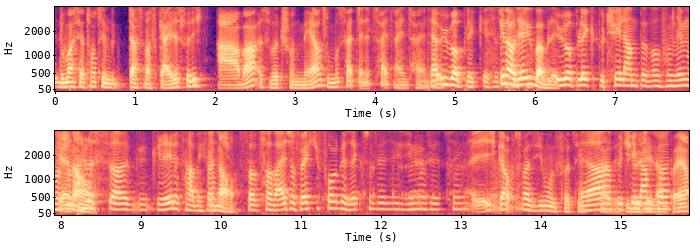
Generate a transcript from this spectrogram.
du machst ja trotzdem das, was geil ist für dich, aber es wird schon mehr und du musst halt deine Zeit einteilen. Der Überblick ist es. Genau, halt. der Überblick. Überblick, Budgetlampe, von dem wir schon Genau. alles äh, geredet haben. Ich weiß Genau. nicht, ver Verweis auf welche Folge? 46, 47? ich glaube, es war 47. Ja, die Budgetlampe. ja.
